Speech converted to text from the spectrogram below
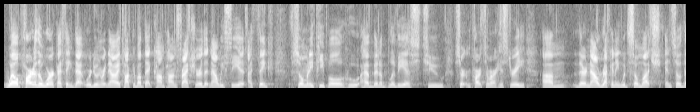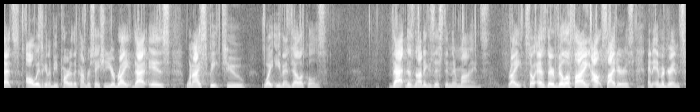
Well, part of the work I think that we're doing right now, I talked about that compound fracture that now we see it. I think so many people who have been oblivious to certain parts of our history, um, they're now reckoning with so much. And so that's always going to be part of the conversation. You're right. That is, when I speak to white evangelicals, that does not exist in their minds right? So as they're vilifying outsiders and immigrants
